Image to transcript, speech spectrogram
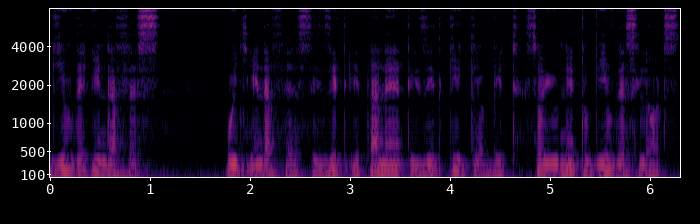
give the interface. Which interface? Is it ethernet? Is it gigabit? So you need to give the slots.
